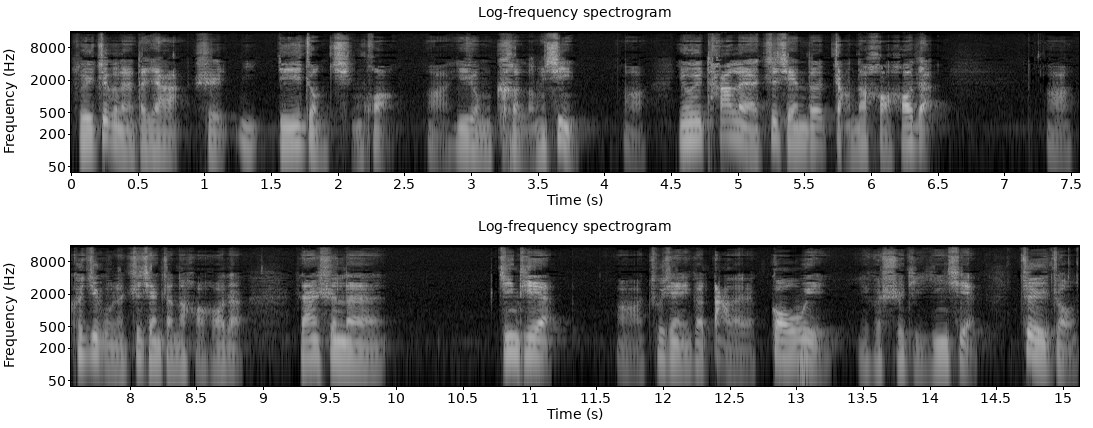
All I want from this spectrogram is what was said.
所以这个呢，大家是第一种情况啊，一种可能性啊，因为它呢之前的涨得好好的，啊，科技股呢之前涨得好好的，但是呢，今天啊出现一个大的高位一个实体阴线，这种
